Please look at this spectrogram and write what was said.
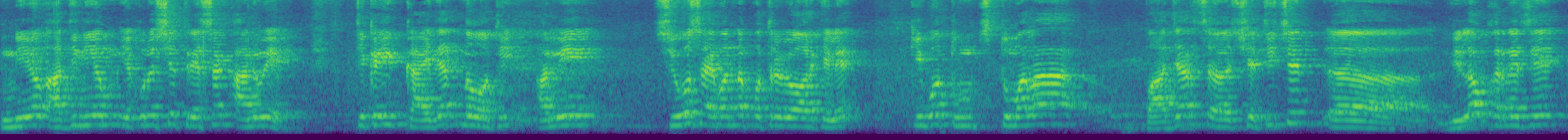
नियम अधिनियम एकोणीसशे त्रेसष्ट अन्वये ती काही कायद्यात नव्हती. आम्ही शिवसाहेबांना पत्रव्यवहार केले. की बुवा तुम तुम्हाला बाजार स- शेतीचे लिलाव करण्याचे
